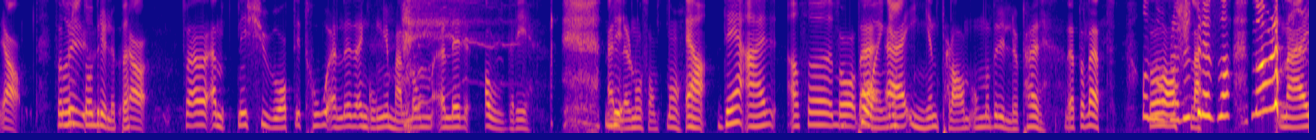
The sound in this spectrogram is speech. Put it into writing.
ja. Så når står bryllupet? Ja. Så enten i 2082 eller en gang imellom eller aldri. Eller noe sånt noe. Ja, det er altså Så det poenget. er ingen plan om noe bryllup her, rett og slett. Og så nå ble du stressa! Nå ble Nei,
